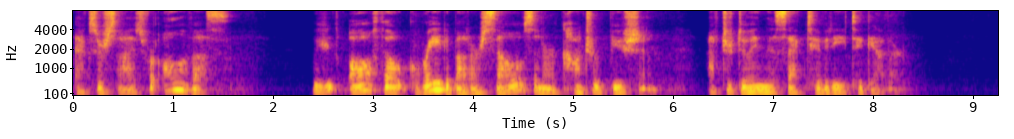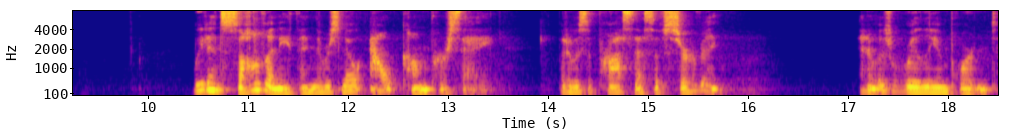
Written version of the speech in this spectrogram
exercise for all of us. We all felt great about ourselves and our contribution after doing this activity together. We didn't solve anything, there was no outcome per se, but it was a process of serving. And it was really important.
